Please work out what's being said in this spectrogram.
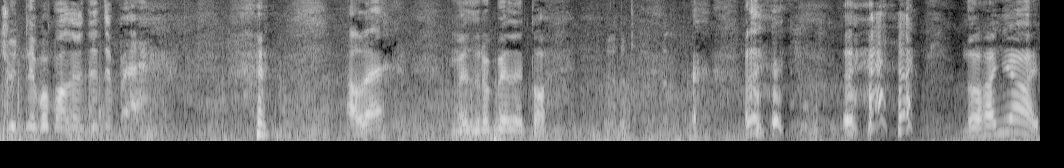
Чуть не попали в ДТП. Але ми зробили то. Доганяй!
